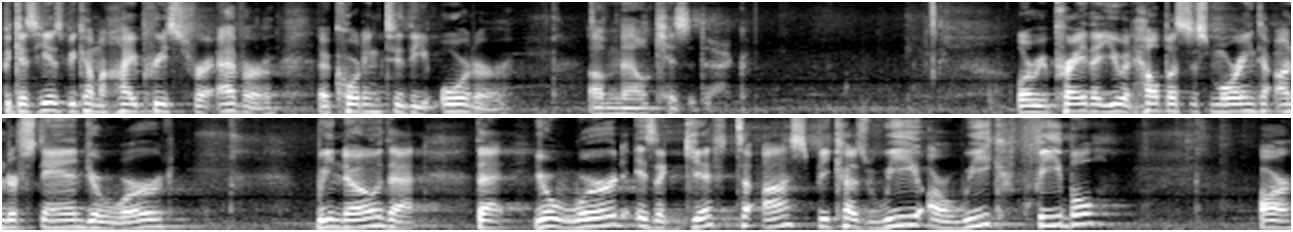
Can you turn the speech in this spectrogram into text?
because he has become a high priest forever according to the order of Melchizedek. Lord, we pray that you would help us this morning to understand your word. We know that, that your word is a gift to us because we are weak, feeble, our,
